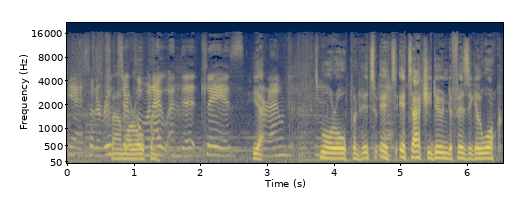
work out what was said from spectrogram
Yeah, so the roots are coming open. out and the clay is Yeah. around it. It's more open. It's it's it's actually doing the physical work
